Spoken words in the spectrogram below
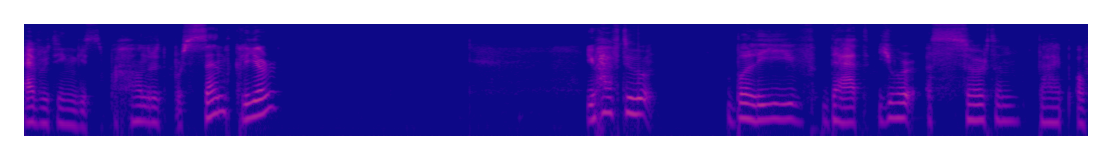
everything is 100% clear, you have to believe that you're a certain type of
